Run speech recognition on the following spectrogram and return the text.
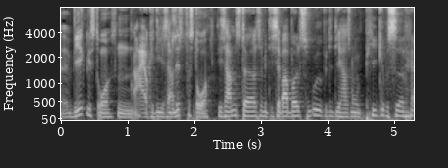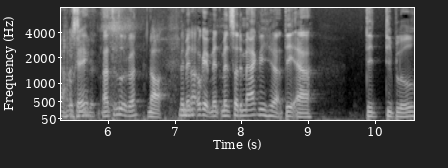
er virkelig store. Sådan, nej, okay, de er samme, lidt for store. de er samme størrelse, men de ser bare voldsomt ud, fordi de har sådan nogle pigge på siderne her. Okay, nej, det lyder godt. Nå, men, Men, okay, men, men så det mærkelige her, det er, det, de er bløde.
